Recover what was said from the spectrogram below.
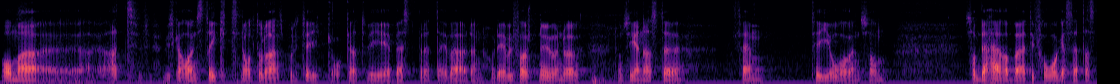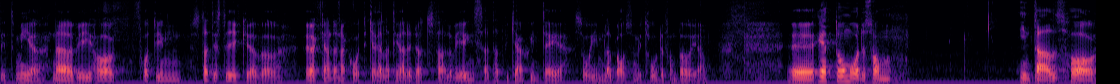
om eh, att vi ska ha en strikt nolltoleranspolitik och att vi är bäst på detta i världen. Och det är väl först nu under de senaste fem, tio åren som som det här har börjat ifrågasättas lite mer när vi har fått in statistik över ökande narkotikarelaterade dödsfall och vi har insett att vi kanske inte är så himla bra som vi trodde från början. Eh, ett område som inte alls har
